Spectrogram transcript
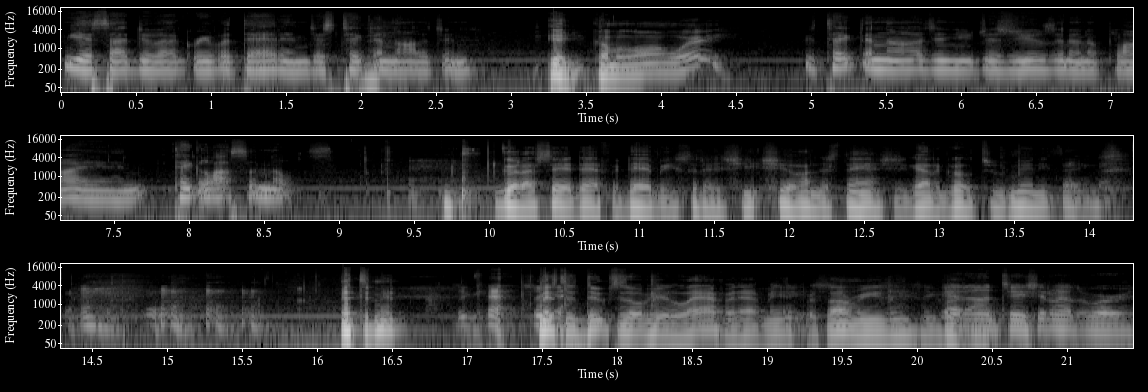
Yes, I do. I agree with that, and just take the knowledge and Yeah, you come a long way. You take the knowledge and you just use it and apply it and take lots of notes. Good, I said that for Debbie so that she she'll understand she's got to go through many things. Mr. Mi- She got, she Mr. Dukes is over here laughing at me for some reason. She got but- auntie. She don't have to worry.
